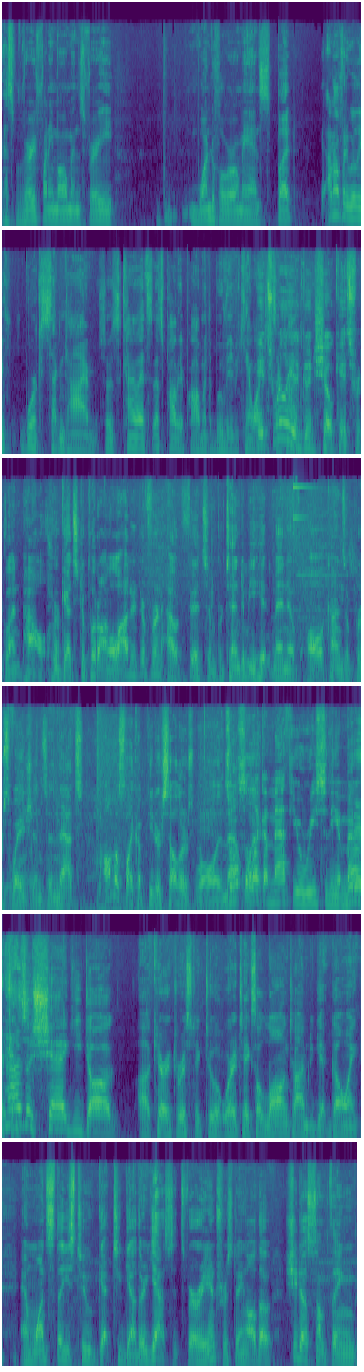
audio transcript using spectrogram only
Has some very funny moments, very wonderful romance. But I don't know if it really works second time. So it's kind of that's, that's probably a problem with the movie if you can't watch. It's it second really a good showcase for Glen Powell, who gets to put on a lot of different outfits and pretend to be hitmen of all kinds of persuasions, and that's almost like a Peter Sellers role in It's that also way. like a Matthew Rhys in the but it has a shaggy dog uh, characteristic to it, where it takes a long time to get going. And once these two get together, yes, it's very interesting. Although she does something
